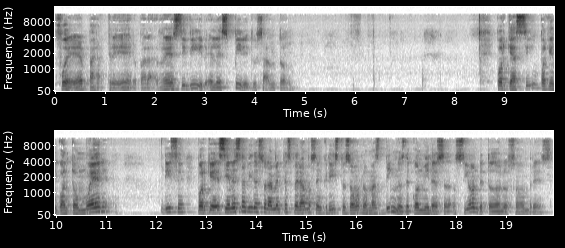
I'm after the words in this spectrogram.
fue para creer, para recibir el Espíritu Santo. Porque así, porque en cuanto muere, dice, porque si en esta vida solamente esperamos en Cristo, somos los más dignos de conmiración de todos los hombres.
